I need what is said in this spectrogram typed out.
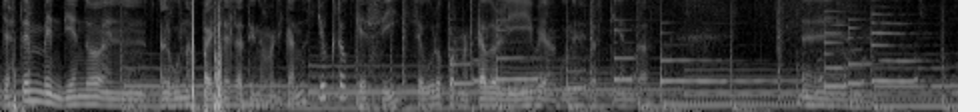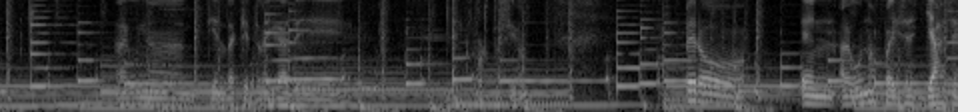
ya estén vendiendo en algunos países latinoamericanos. Yo creo que sí, seguro por Mercado Libre, algunas de estas tiendas. Eh, alguna tienda que traiga de pero en algunos países ya se,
